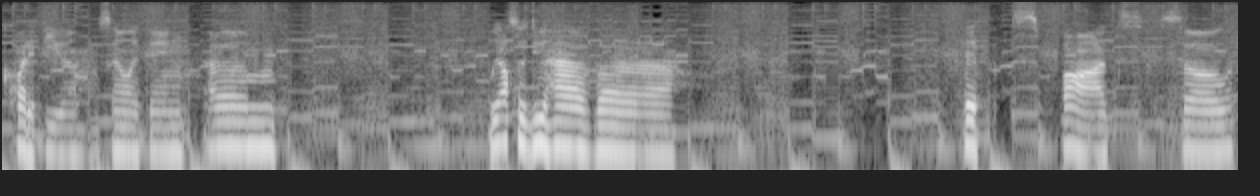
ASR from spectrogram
quite a few. That's the only thing. Um, we also do have uh, fifth spot, so let's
